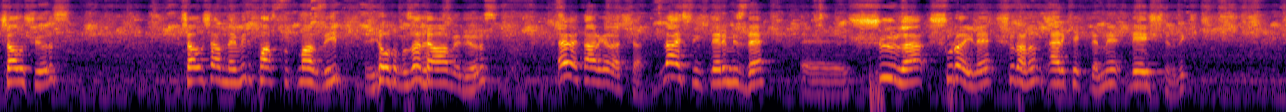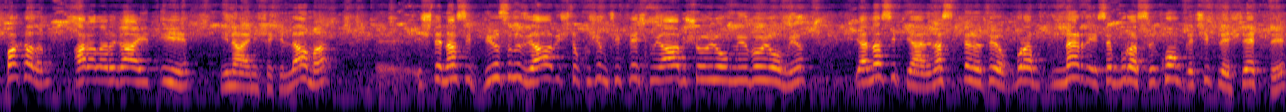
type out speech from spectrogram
çalışıyoruz. Çalışan demir pas tutmaz deyip yolumuza devam ediyoruz. Evet arkadaşlar, licensinglerimizde e, şurada, şura ile şuranın erkeklerini değiştirdik. Bakalım araları gayet iyi. Yine aynı şekilde ama e, işte nasip diyorsunuz ya abi işte kuşum çiftleşmiyor abi şöyle olmuyor böyle olmuyor. Ya nasip yani nasipten öte yok. Bura, neredeyse burası komple çiftleşti etti.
